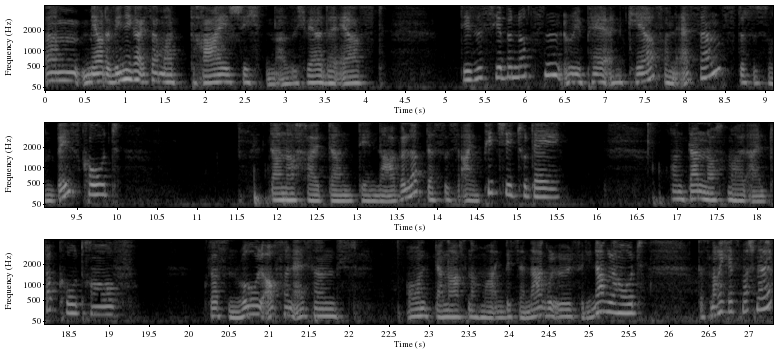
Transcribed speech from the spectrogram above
ähm, mehr oder weniger, ich sag mal drei Schichten. Also ich werde erst dieses hier benutzen, Repair and Care von Essence. Das ist so ein Base Coat. Danach halt dann den Nagellack, das ist ein Peachy Today. Und dann nochmal ein Topcoat drauf. Gloss Roll, auch von Essence. Und danach nochmal ein bisschen Nagelöl für die Nagelhaut. Das mache ich jetzt mal schnell.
